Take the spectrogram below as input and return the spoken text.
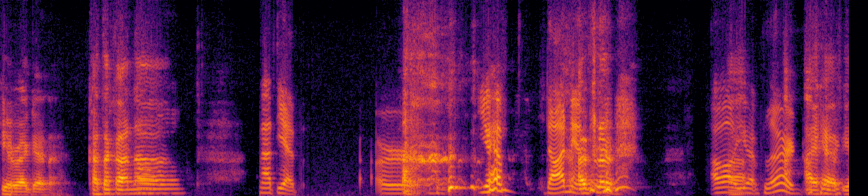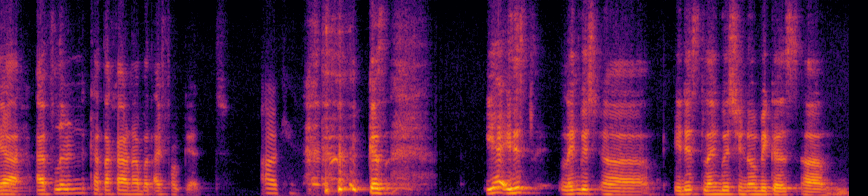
hiragana. Katakana. Oh, not yet. Or you have done it. I've learned. oh, uh, you have learned. I have, okay. yeah. I've learned katakana, but I forget. Okay. Because, yeah, it is language. Uh, it is language, you know, because um,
